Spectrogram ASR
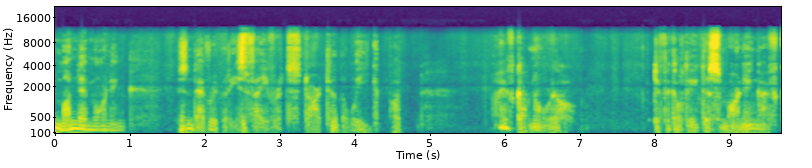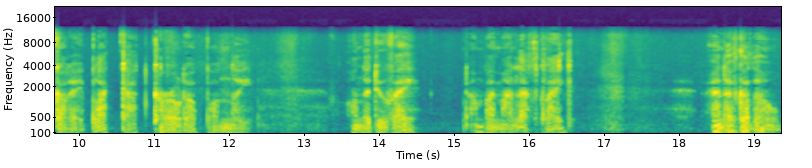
Monday morning isn't everybody's favourite start to the week, but I've got no real difficulty this morning. I've got a black cat curled up on the on the duvet down by my left leg, and I've got the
